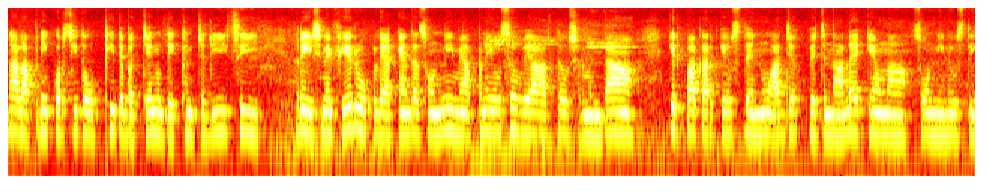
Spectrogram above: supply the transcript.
ਨਾਲ ਆਪਣੀ ਕੁਰਸੀ ਤੋਂ ਉੱਠੀ ਤੇ ਬੱਚੇ ਨੂੰ ਦੇਖਣ ਚਲੀ ਸੀ। ਹਰੀਸ਼ ਨੇ ਫੇਰ ਰੋਕ ਲਿਆ, ਕਹਿੰਦਾ, ਸੋਨੀ, ਮੈਂ ਆਪਣੇ ਉਸ ਵਿਹਾਰ ਤੋਂ ਸ਼ਰਮਿੰਦਾ ਹਾਂ। ਕਿਰਪਾ ਕਰਕੇ ਉਸ ਦਿਨ ਨੂੰ ਅੱਜ ਵਿੱਚ ਨਾ ਲੈ ਕੇ ਆਉਣਾ। ਸੋਨੀ ਨੇ ਉਸ ਦੀ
